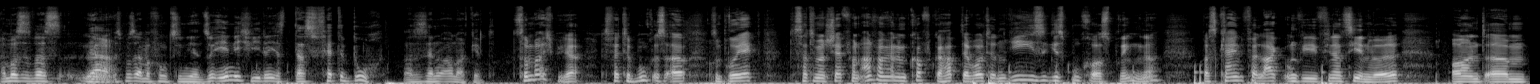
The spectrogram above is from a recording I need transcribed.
Da muss es was, ja, Ja. es muss einfach funktionieren. So ähnlich wie das, das fette Buch, was es ja nun auch noch gibt. Zum Beispiel, ja. Das fette Buch ist äh, so ein Projekt, das hatte mein Chef von Anfang an im Kopf gehabt. Der wollte ein riesiges Buch rausbringen, ne? was kein Verlag irgendwie finanzieren würde. Und ähm,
